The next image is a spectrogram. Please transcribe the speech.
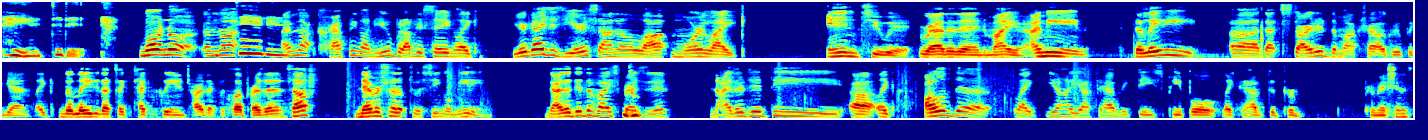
hey, I did it. no, no, I'm not. I'm not crapping on you, but I'm just saying, like, your guys' year sounded a lot more like into it rather than my year. I mean, the lady uh, that started the mock trial group again, like the lady that's like technically in charge, like the club president and stuff, never showed up to a single meeting. Neither did the vice president. neither did the uh, like all of the like you know how you have to have like these people like to have the per- permissions,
